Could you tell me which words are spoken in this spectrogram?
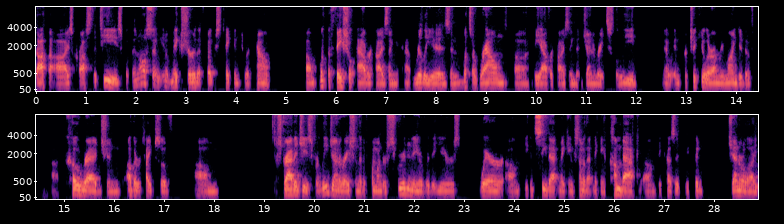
dot the I's, cross the T's, but then also, you know, make sure that folks take into account um, what the facial advertising really is and what's around uh, the advertising that generates the lead. You know, in particular, I'm reminded of uh, co-reg and other types of um, strategies for lead generation that have come under scrutiny over the years, where um, you can see that making some of that making a comeback um, because it, it could generally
